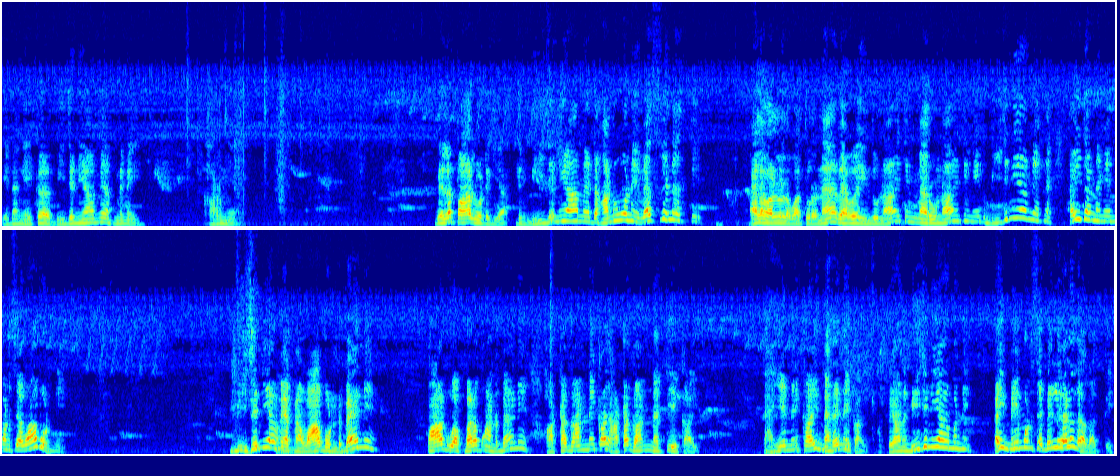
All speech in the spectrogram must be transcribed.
එහෙනම් ඒක බීජ නියාමයක් නෙමෙයි. කර්මයක්. වෙල පාළුවට ගියා. ඉතින් බීජ නියාමයට හනුවනේ වැස්සේ නැත්තේ. ඇලවල් වල වතුර නැහැ, වැව හිඳුනා, ඉතින් මැරුණා. ඉතින් මේක බීජ නියාමයක් නෑ. හැයි දන්නේ මේ මනුස්සයා වාබොන්නේ? බීජ නියාමයක් නම් වාබොන්න බෑනේ. පාඩුවක් බලපාන්න බෑනේ. හට ගන්න එකයි හට ගන්න නැති එකයි. පැයෙන එකයි මැරෙන එකයි. අපේ යන බීජ නියාමනේ. ඇයි මේ මනුස්සයා බෙල්ල වැළදාගත්තේ?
